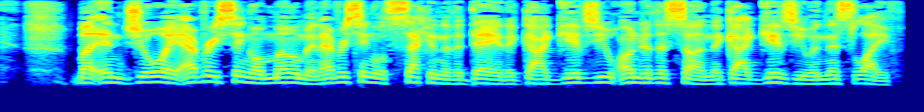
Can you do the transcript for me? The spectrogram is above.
but enjoy every single moment, every single second of the day that God gives you under the sun, that God gives you in this life,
